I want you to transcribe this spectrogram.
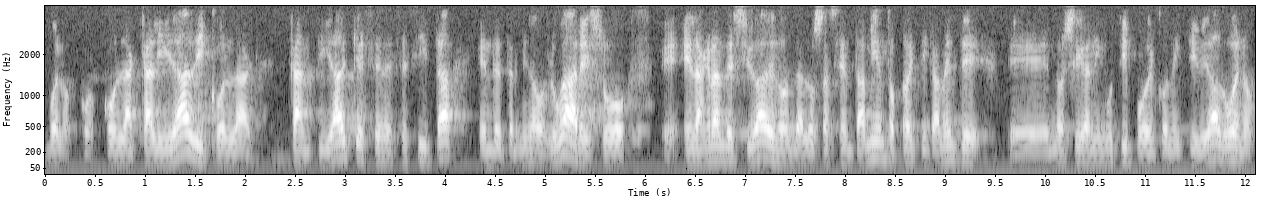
bueno, con la calidad y con la cantidad que se necesita en determinados lugares o eh, en las grandes ciudades donde a los asentamientos prácticamente eh, no llega ningún tipo de conectividad, bueno,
